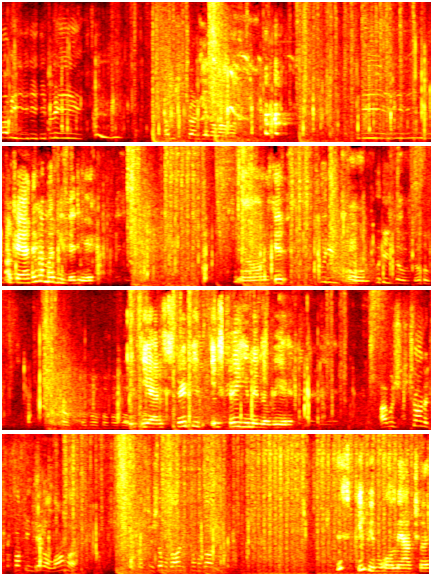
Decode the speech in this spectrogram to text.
Mommy, please. I'm just trying to get a llama. Please, Okay, I think I might be dead here. No, let's get. please, Oh. please, no, no. Oh, oh. Yeah, it's three people. It's three humans over here. I was just trying to fucking get a llama. Shit, someone's on you, someone's on you. There's a few people on me actually.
